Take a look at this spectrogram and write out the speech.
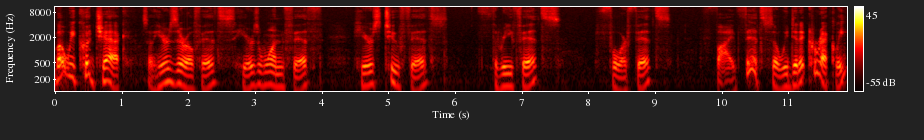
But we could check. So here's zero fifths, here's one fifth, here's two fifths, three fifths, four fifths, five fifths. So we did it correctly.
